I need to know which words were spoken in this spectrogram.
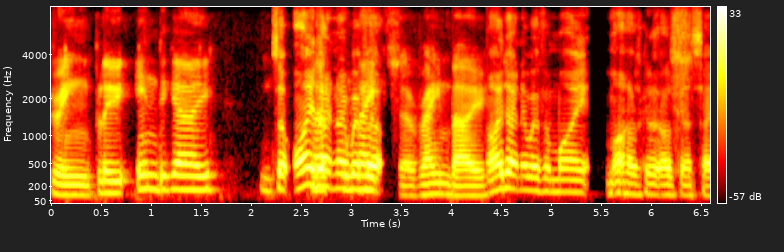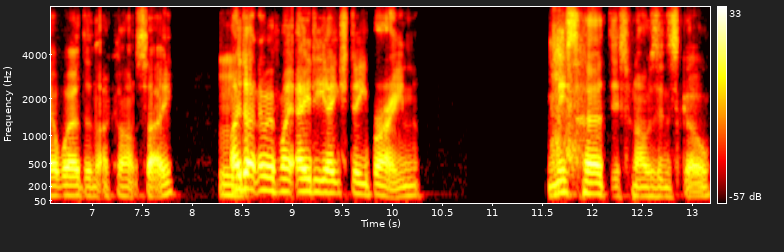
green, blue, indigo. So I don't know whether makes a rainbow. I don't know whether my, my I was going to I was going to say a word then that I can't say. I Mm. don't know if my ADHD brain misheard this when I was in school,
